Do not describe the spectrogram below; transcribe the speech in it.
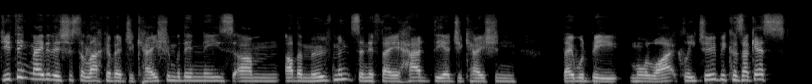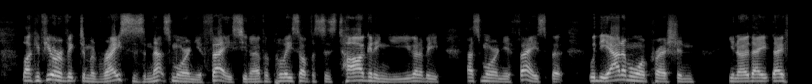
Do you think maybe there's just a lack of education within these um, other movements, and if they had the education, they would be more likely to? Because I guess, like, if you're a victim of racism, that's more in your face. You know, if a police officer's targeting you, you're going to be that's more in your face. But with the animal oppression, you know, they they've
